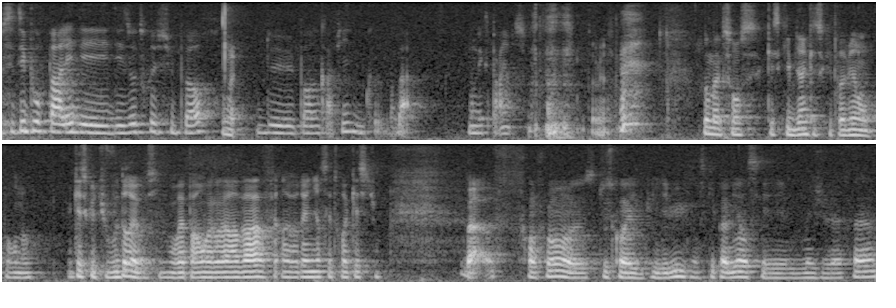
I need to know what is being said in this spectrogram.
c'était pour parler des, des autres supports Ouais. de pornographie. Donc, bah, mon expérience. Toi, Maxence, qu'est-ce qui est bien, qu'est-ce qui est pas bien dans le porno qu'est-ce que tu voudrais aussi? On va, pas, on, va, on va faire- réunir ces trois questions. Bah, franchement, euh, c'est tout ce qu'on a dit depuis le début. Ce qui est pas bien, c'est l'image de la femme.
